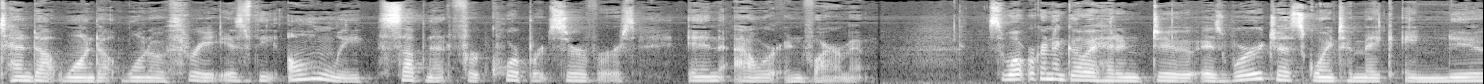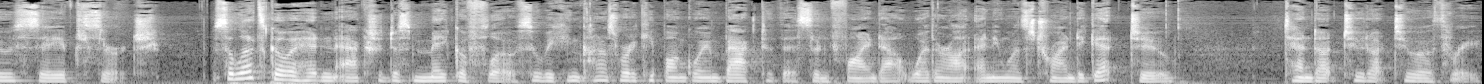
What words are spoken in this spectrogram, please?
10.1.103 is the only subnet for corporate servers in our environment. So what we're going to go ahead and do is we're just going to make a new saved search. So let's go ahead and actually just make a flow so we can kind of sort of keep on going back to this and find out whether or not anyone's trying to get to 10.2.203,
